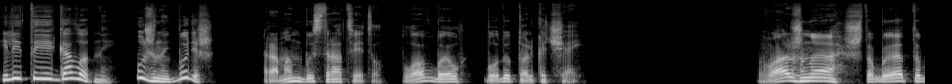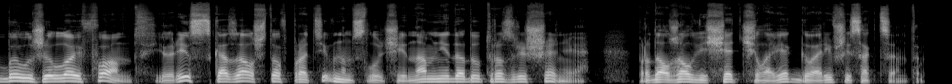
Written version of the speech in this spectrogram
Или ты голодный? Ужинать будешь?» Роман быстро ответил. «Плов был, буду только чай». «Важно, чтобы это был жилой фонд. Юрист сказал, что в противном случае нам не дадут разрешения», — продолжал вещать человек, говоривший с акцентом.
